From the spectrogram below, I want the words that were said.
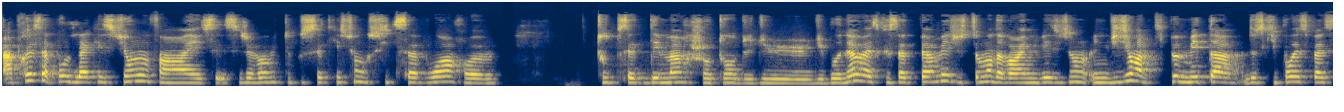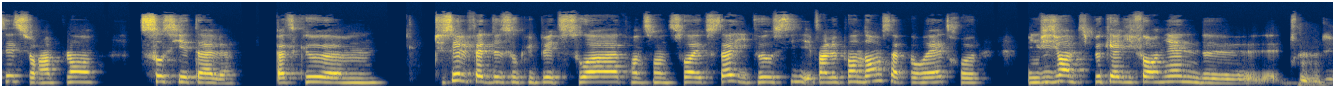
après, ça pose la question, enfin, j'avais envie de te poser cette question aussi de savoir toute cette démarche autour du, du, bonheur, est-ce que ça te permet justement d'avoir une vision, une vision un petit peu méta de ce qui pourrait se passer sur un plan sociétal? Parce que tu sais, le fait de s'occuper de soi, prendre soin de soi et tout ça, il peut aussi, enfin, le pendant, ça pourrait être euh, une vision un petit peu californienne de, mmh.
